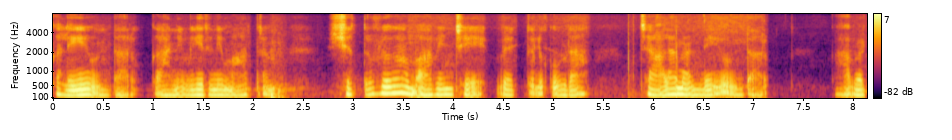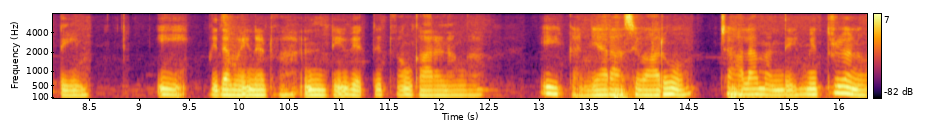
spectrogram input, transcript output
కలిగి ఉంటారు. కానీ వీరిని మాత్రం శత్రువులుగా భావించే వ్యక్తులు కూడా చాలామంది ఉంటారు. కాబట్టి ఈ విధమైనటువంటి వ్యక్తిత్వం కారణంగా ఈ కన్యారాశి వారు చాలామంది మిత్రులను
